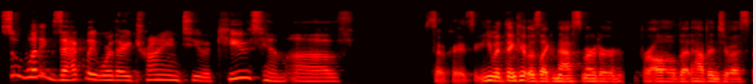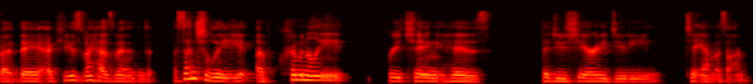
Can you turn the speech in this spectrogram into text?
So, what exactly were they trying to accuse him of? So crazy. You would think it was like mass murder for all that happened to us, but they accused my husband essentially of criminally breaching his fiduciary duty to Amazon.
